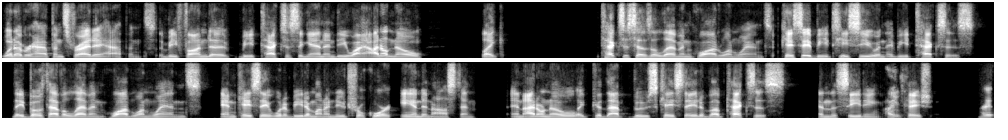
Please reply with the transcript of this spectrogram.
whatever happens Friday happens. It'd be fun to beat Texas again and DY. I don't know, like Texas has 11 quad one wins. In case they beat TCU and they beat Texas, they both have 11 quad one wins and K State would have beat them on a neutral court and in Austin. And I don't know, like, could that boost K State above Texas in the seating I, location? I,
